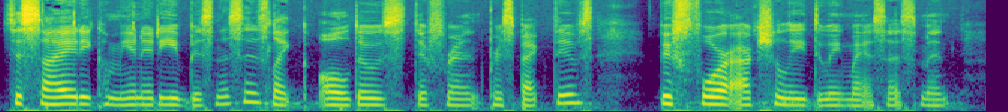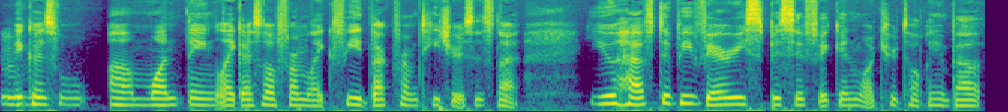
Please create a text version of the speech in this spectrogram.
society, community, businesses, like all those different perspectives before actually doing my assessment. Because um, one thing, like I saw from like feedback from teachers, is that you have to be very specific in what you're talking about.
